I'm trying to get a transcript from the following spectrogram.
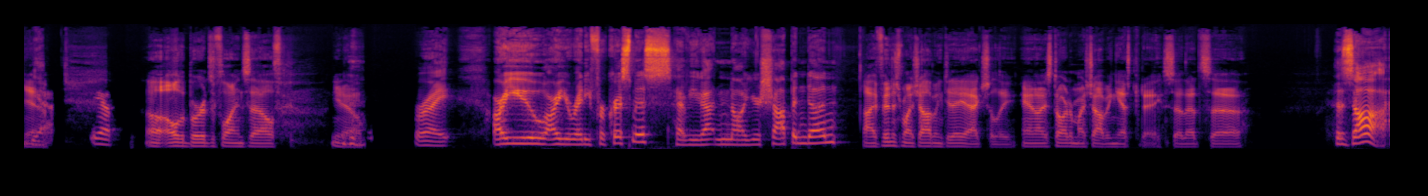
yeah. yeah. Yep. Uh, all the birds are flying south. You know, Right. Are you are you ready for Christmas? Have you gotten all your shopping done? I finished my shopping today actually, and I started my shopping yesterday. So that's uh, Huzzah.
